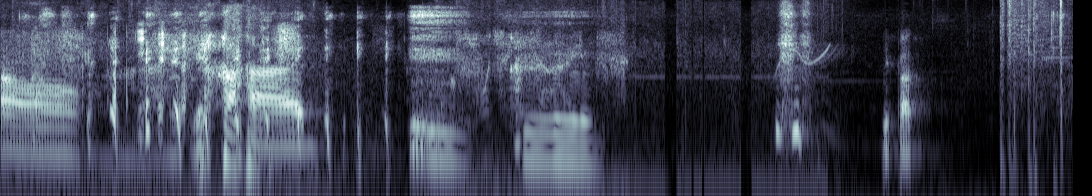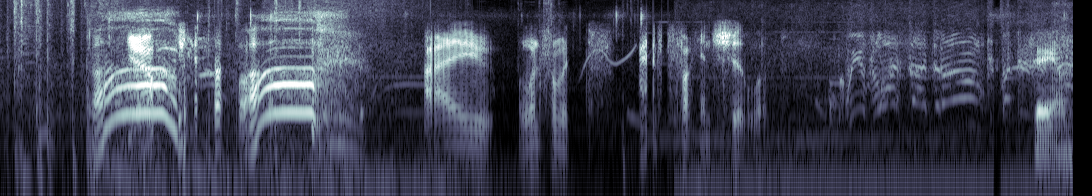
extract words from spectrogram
Oh God. you fuck. Ah! Ah! I went from a fucking shitload. Damn.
